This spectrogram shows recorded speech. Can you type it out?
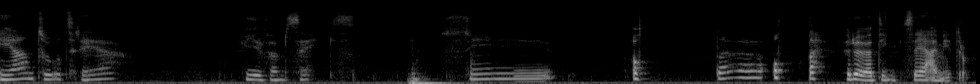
én, to, tre, fire, fem, seks, syv Åtte Åtte røde ting ser jeg i mitt rom.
